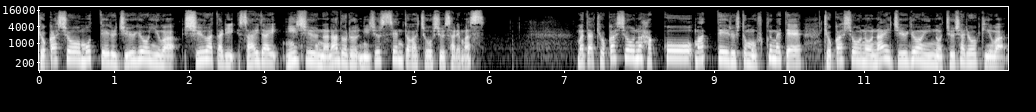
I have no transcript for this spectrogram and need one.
許可証を持っている従業員は週あたり最大27ドル20セントが徴収されます。また許可証の発行を待っている人も含めて許可証のない従業員の駐車料金は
